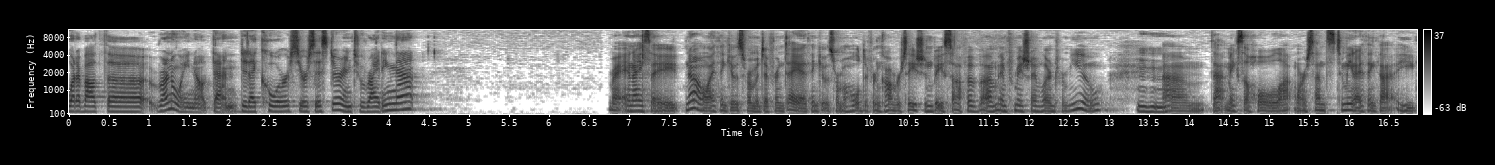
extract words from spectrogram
what about the runaway note then? Did I coerce your sister into writing that? right. And I say, no, I think it was from a different day. I think it was from a whole different conversation based off of um, information I've learned from you. Um, that makes a whole lot more sense to me. And I think that he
